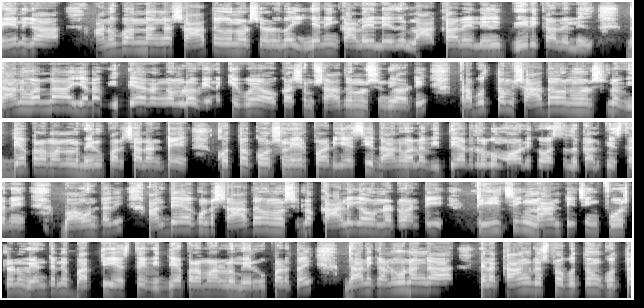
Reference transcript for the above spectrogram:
మెయిన్గా అనుబంధంగా శాత యూనివర్సిటీ ఇంజనీరింగ్ కాలేజ్ లేదు లా కాలేజ్ లేదు బీడీ కాలేజ్ లేదు. దానివల్ల ఇలా విద్యారంగంలో వెనక్కిపోయే అవకాశం శాత యూనివర్సిటీ కాబట్టి ప్రభుత్వం శాత యూనివర్సిటీలో విద్యా ప్రమాణాలు మెరుగుపరచాలంటే కొత్త కోర్సులు ఏర్పాటు చేసి దానివల్ల విద్యార్థులకు మౌలిక వసతులు కల్పిస్తేనే బాగుంటది. అంతేకాకుండా శాతం యూనివర్సిటీలో ఖాళీగా ఉన్నటువంటి టీచింగ్ నాన్ టీచింగ్ పోస్టులను వెంటనే భర్తీ చేస్తే విద్యా ప్రమాణాలు మెరుగుపడతాయి. దానికి అనుగుణంగా ఇలా కాంగ్రెస్ ప్రభుత్వం కొత్త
